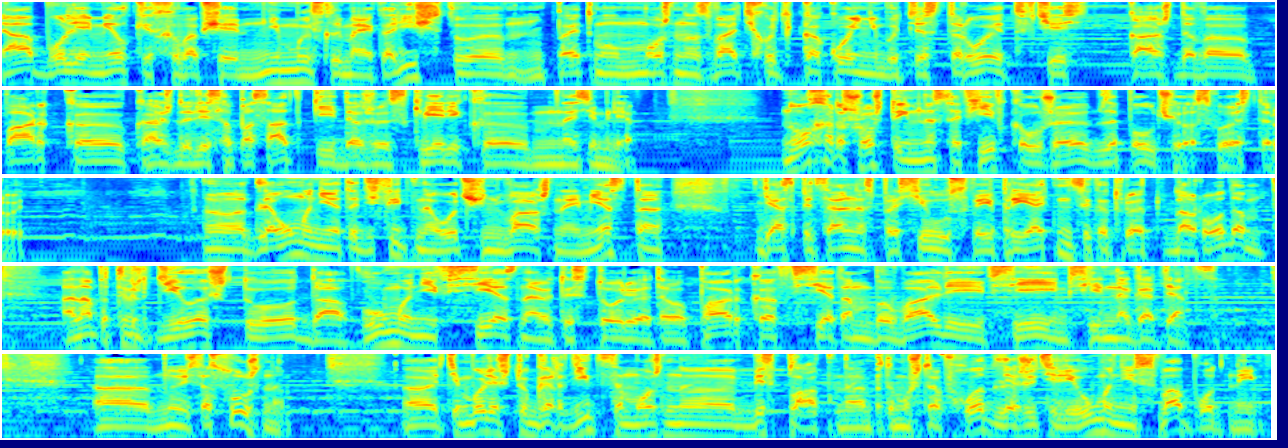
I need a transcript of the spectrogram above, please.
а более мелких вообще немыслимое количество, поэтому можно назвать хоть какой-нибудь астероид в честь каждого парка, каждой лесопосадки и даже скверика на Земле. Но хорошо, что именно Софиевка уже заполучила свой астероид. Э, для Умани это действительно очень важное место. Я специально спросил у своей приятельницы, которая туда родом. Она подтвердила, что да, в Умане все знают историю этого парка, все там бывали и все им сильно гордятся. Э, ну и заслуженно. Э, тем более, что гордиться можно бесплатно, потому что вход для жителей Умани свободный.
